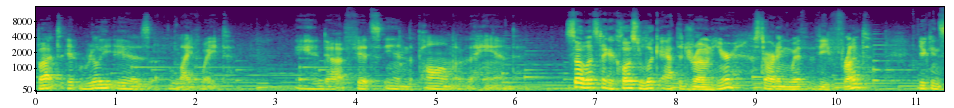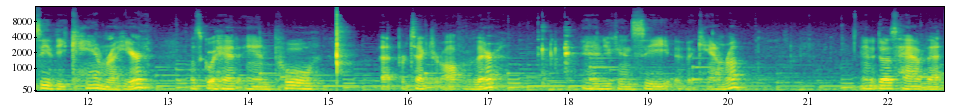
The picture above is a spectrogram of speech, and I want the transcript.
but it really is lightweight and uh, fits in the palm of the hand. So let's take a closer look at the drone here, starting with the front. You can see the camera here. Let's go ahead and pull that protector off of there. And you can see the camera. And it does have that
